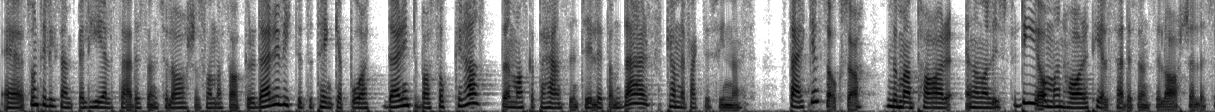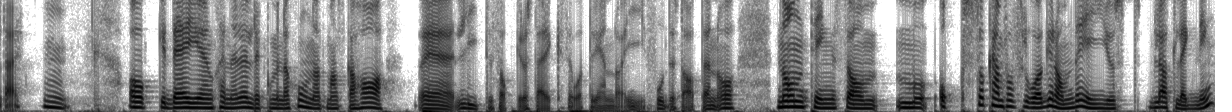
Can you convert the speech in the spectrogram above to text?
eh, som till exempel helsädesensilage och sådana saker. Och där är det viktigt att tänka på att där är inte bara sockerhalten man ska ta hänsyn till, utan där kan det faktiskt finnas stärkelse också. Så man tar en analys för det om man har ett helsädesensilage eller sådär. Mm. Och det är ju en generell rekommendation att man ska ha eh, lite socker och stärkelse återigen då, i foderstaten. Och någonting som också kan få frågor om det är just blötläggning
